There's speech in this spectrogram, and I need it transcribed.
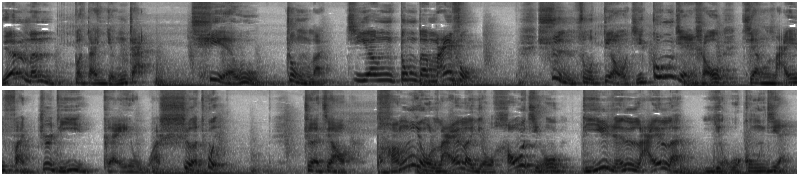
辕门，不得迎战，切勿中了江东的埋伏，迅速调集弓箭手，将来犯之敌给我射退。这叫朋友来了有好酒，敌人来了有弓箭。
